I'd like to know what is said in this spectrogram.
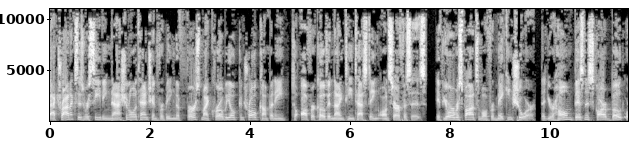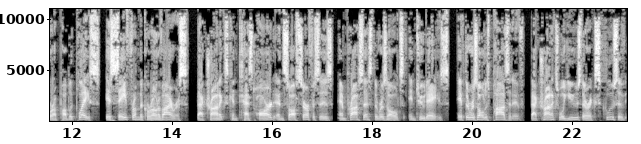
Bactronix is receiving national attention for being the first microbial control company to offer COVID-19 testing on surfaces. If you're responsible for making sure that your home, business, car, boat, or a public place is safe from the coronavirus, Bactronix can test hard and soft surfaces and process the results in two days. If the result is positive, Bactronix will use their exclusive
